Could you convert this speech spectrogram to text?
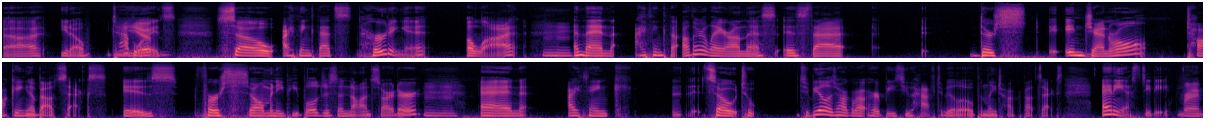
uh you know tabloids. So I think that's hurting it a lot. Mhm. And then I think the other layer on this is that there's in general talking about sex is for so many people just a non-starter Mhm. and I think so to to be able to talk about herpes you have to be able to openly talk about sex any STD Right.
